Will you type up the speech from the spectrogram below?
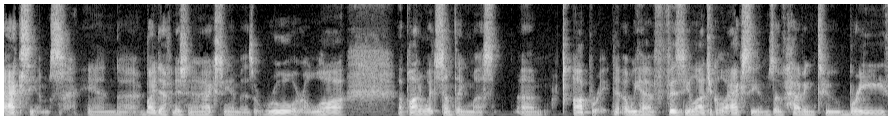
axioms. And uh, by definition, an axiom is a rule or a law upon which something must um, operate. Uh, we have physiological axioms of having to breathe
